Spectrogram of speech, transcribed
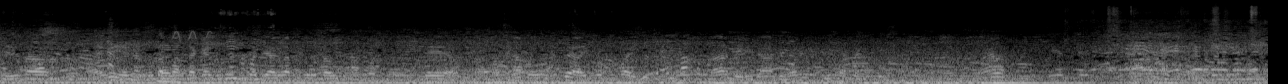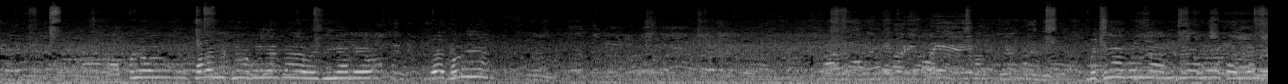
ਗੱਲ ਦਾ ਹੈਗੇ ਹੈਗਾ, ਤੁਹਾਡਾ ਪਤਾ ਕਹਿੰਦੇ ਕਿ ਅਗਲਾ ਵੀ ਲੋਟ ਤੇ ਅਸੀਂ ਤੋਂ ਉੱਤੇ ਆਈ ਤੋਂ ਭਾਈ ਨਾਲ ਮੇਰੀ ਜਾਨ ਦੀ ਬੜੀ ਕੀ ਪਤਾ ਆਪਣੇ ਸਾਰੇ ਮਿੱਠੀਆਂ ਬੋਲੀਆਂ ਤਾਂ ਵਜੀਆਂ ਨੇ ਇਹ ਥੋੜੀ ਮਿੱਠੀਆਂ ਬੋਲੀਆਂ ਮਿੱਠੀਆਂ ਬੋਲੀਆਂ ਪਾਈ ਜਾਂਦੇ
